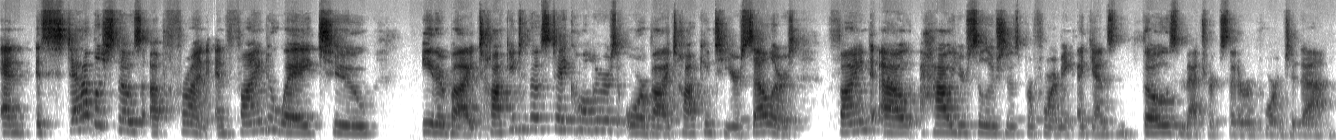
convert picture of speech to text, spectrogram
And establish those up front and find a way to either by talking to those stakeholders or by talking to your sellers, find out how your solution is performing against those metrics that are important to them.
